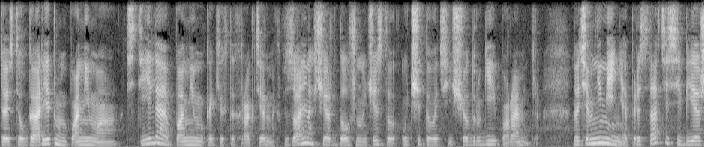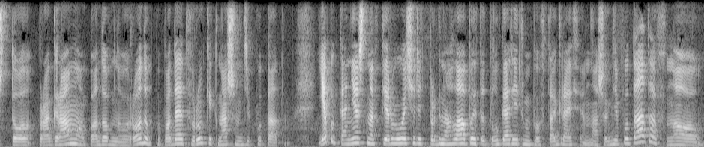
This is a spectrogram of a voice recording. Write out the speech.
То есть алгоритм помимо стиля, помимо каких-то характерных визуальных черт должен учитывать еще другие параметры. Но тем не менее, представьте себе, что программа подобного рода попадает в руки к нашим депутатам. Я бы, конечно, в первую очередь прогнала бы этот алгоритм по фотографиям наших депутатов, но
